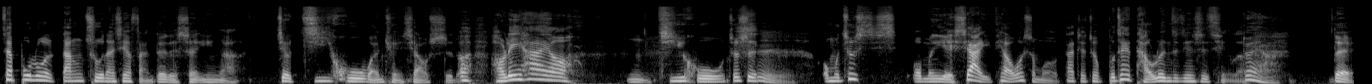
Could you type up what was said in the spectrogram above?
在部落当初那些反对的声音啊，就几乎完全消失了。啊，好厉害哦！嗯，几乎就是。是我们就我们也吓一跳，为什么大家就不再讨论这件事情了？对啊，对，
